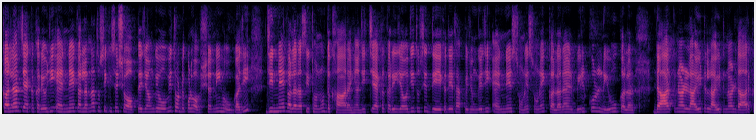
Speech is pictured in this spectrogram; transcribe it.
ਕਲਰ ਚੈੱਕ ਕਰਿਓ ਜੀ ਐਨੇ ਕਲਰ ਨਾ ਤੁਸੀਂ ਕਿਸੇ ਸ਼ਾਪ ਤੇ ਜਾਓਗੇ, ਉਹ ਵੀ ਤੁਹਾਡੇ ਕੋਲ ਆਪਸ਼ਨ ਨਹੀਂ ਹੋਊਗਾ ਜੀ। ਜਿੰਨੇ ਕਲਰ ਅਸੀਂ ਤੁਹਾਨੂੰ ਦਿਖਾ ਰਹੇ ਹਾਂ ਜੀ, ਚੈੱਕ ਕਰੀ ਜਾਓ ਜੀ, ਤੁਸੀਂ ਦੇਖਦੇ ਥੱਕ ਜੂਗੇ ਜੀ ਐਨੇ ਸੋਹਣੇ ਸੋਹਣੇ ਕਲਰ ਹੈ ਬਿਲਕੁਲ ਨਿਊ ਕਲਰ। ਡਾਰਕ ਨਾਲ ਲਾਈਟ ਲਾਈਟ ਨਾਲ ਡਾਰਕ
